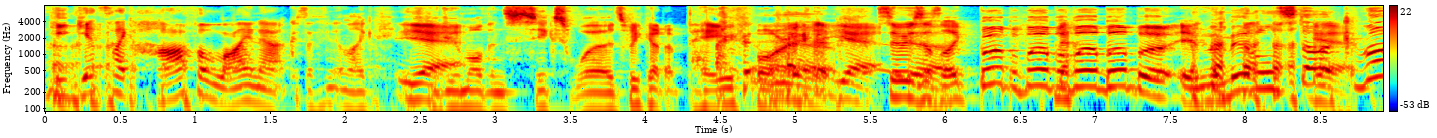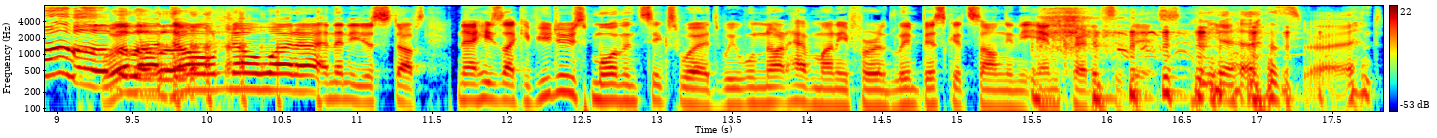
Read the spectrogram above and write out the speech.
he gets like half a line out because I think they're like, if Yeah. you do more than six words, we gotta pay for it. Yeah. So he's just like "Buh, buh, buh, buh, buh, buh, buh," in the middle stuck. Yeah. Buh, buh, well, buh, I buh. don't know what. Uh, and then he just stops. Now he's like, if you do more than six words, we will not have money for a Limp Bizkit song in the end credits of this. yeah, that's right.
